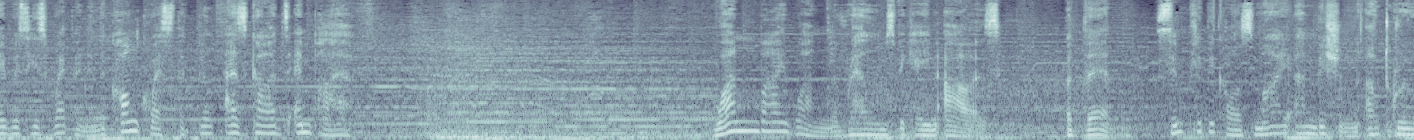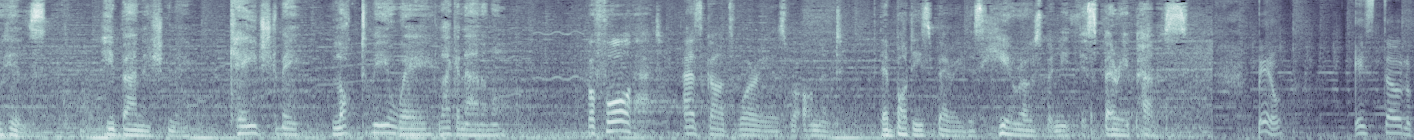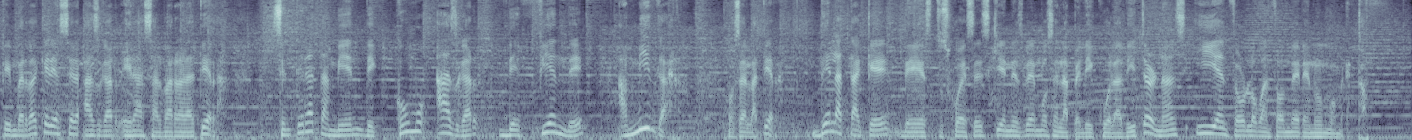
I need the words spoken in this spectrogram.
Was his weapon in the conquest that built Asgard's empire. One by one, the realms became ours. But then, simply because my ambition outgrew his, he banished me, caged me, locked me away like an animal. Before that, Asgard's warriors were honored, their bodies buried as heroes beneath this very palace. Pero esto lo que en verdad quería hacer Asgard era salvar a la Tierra. Se entera también de cómo Asgard defiende a Midgard, o sea, la Tierra, del ataque de estos jueces quienes vemos en la película The Eternals y en Thor Love and Thunder en un momento.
